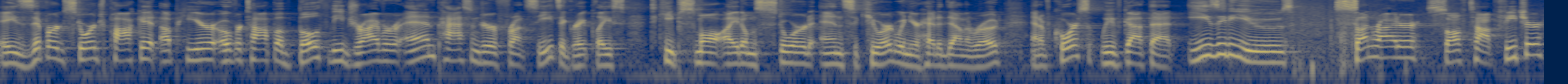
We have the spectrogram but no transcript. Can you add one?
a zippered storage pocket up here over top of both the driver and passenger front seats. A great place to keep small items stored and secured when you're headed down the road. And of course, we've got that easy to use Sunrider soft top feature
